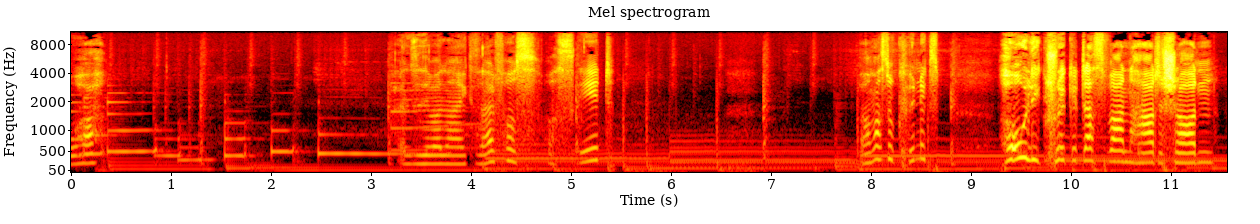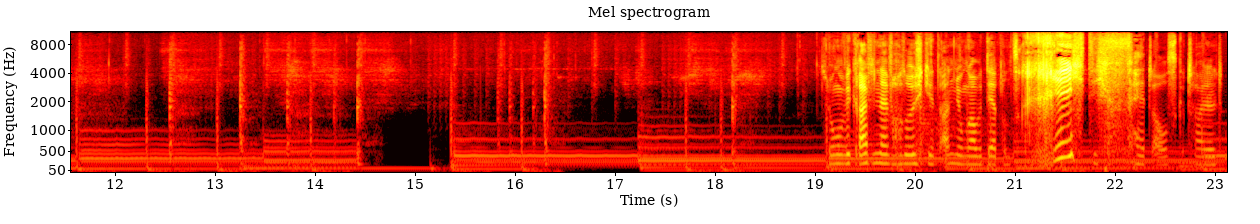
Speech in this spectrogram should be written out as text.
Oha. Ein silberner Exalfos. Was geht? Warum hast du Königs... Holy Cricket, das war ein harter Schaden. Wir greifen ihn einfach durchgehend an, Junge, aber der hat uns richtig fett ausgeteilt.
